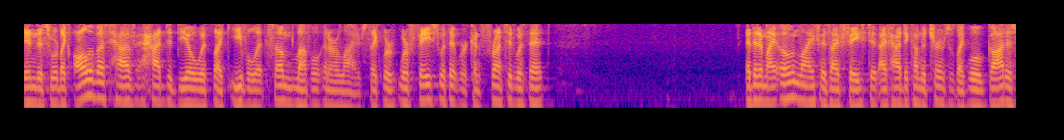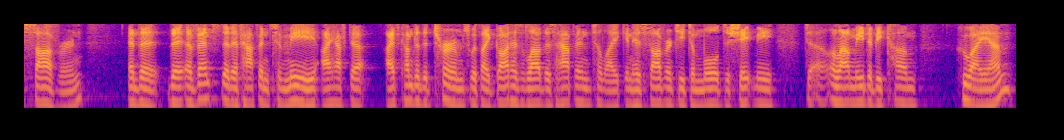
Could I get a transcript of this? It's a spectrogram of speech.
in this world. Like all of us have had to deal with like evil at some level in our lives. Like we're, we're faced with it. We're confronted with it. And then in my own life, as I've faced it, I've had to come to terms with like, well, God is sovereign. And the, the events that have happened to me, I have to, I've come to the terms with like, God has allowed this happen to like, in his sovereignty to mold, to shape me, to allow me to become who I am.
